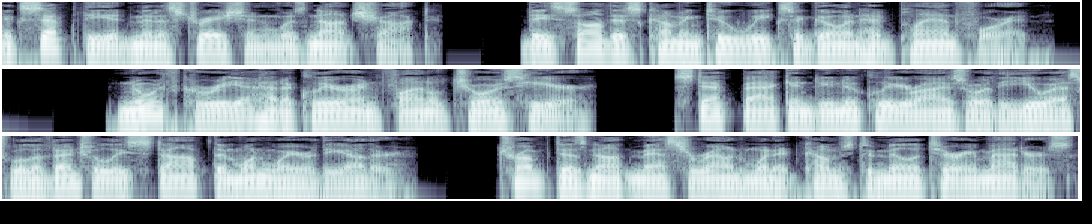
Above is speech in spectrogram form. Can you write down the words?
Except the administration was not shocked. They saw this coming two weeks ago and had planned for it. North Korea had a clear and final choice here. Step back and denuclearize or the U.S. will eventually stop them one way or the other. Trump does not mess around when it comes to military matters.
